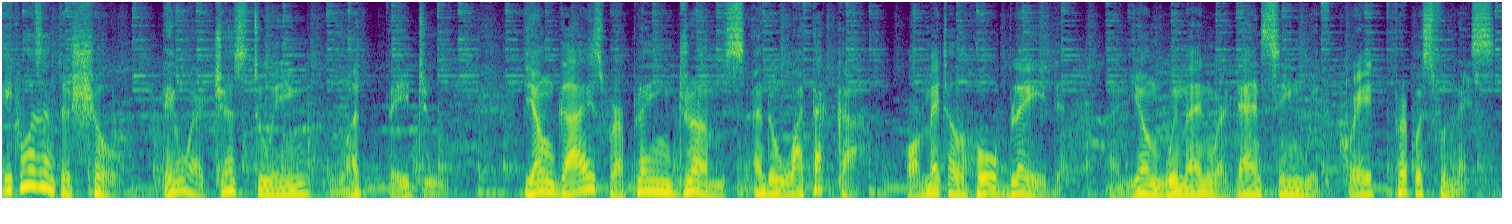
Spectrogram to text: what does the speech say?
It wasn't a show, they were just doing what they do. Young guys were playing drums and a guataca, or metal hoe blade, and young women were dancing with great purposefulness.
